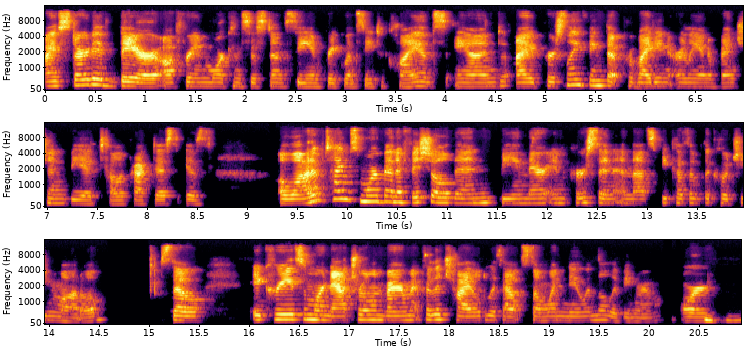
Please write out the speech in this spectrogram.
I started there offering more consistency and frequency to clients. And I personally think that providing early intervention via telepractice is a lot of times more beneficial than being there in person. And that's because of the coaching model. So it creates a more natural environment for the child without someone new in the living room or mm-hmm.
